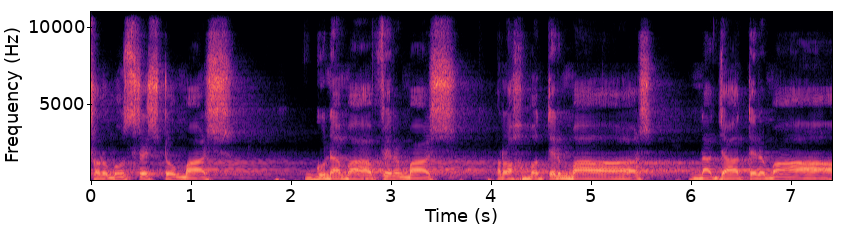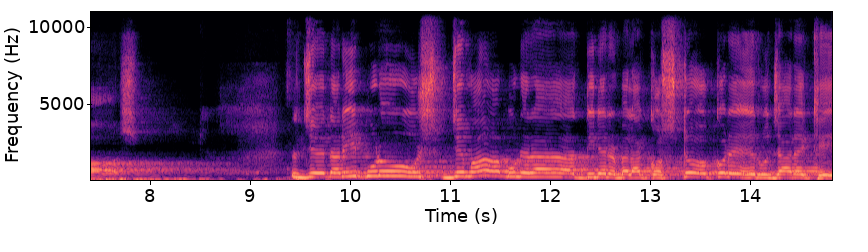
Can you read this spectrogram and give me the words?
সর্বশ্রেষ্ঠ মাস গুনা মাফের মাস, রহমতের মাস, নাজাতের মাস। যে নারী পুরুষ, যে মা বোনেরা দিনের বেলা কষ্ট করে রোজা রেখে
